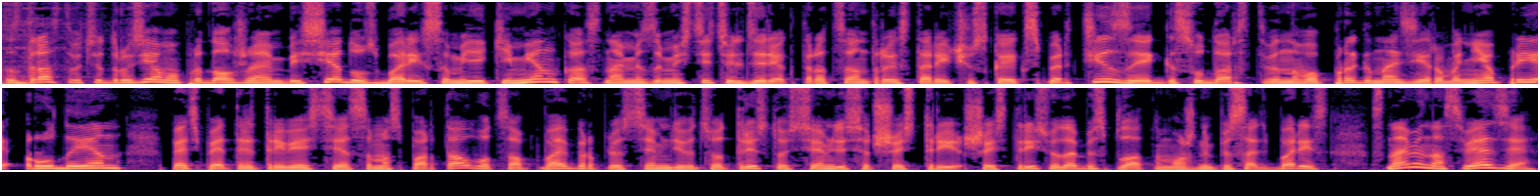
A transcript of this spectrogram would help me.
Здравствуйте, друзья. Мы продолжаем беседу с Борисом Якименко. С нами заместитель директора Центра исторической экспертизы и государственного прогнозирования при РУДН. 5533 Вести, СМС-портал, WhatsApp, Viber, плюс 7903 176 363. Сюда бесплатно можно писать. Борис, с нами на связи?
